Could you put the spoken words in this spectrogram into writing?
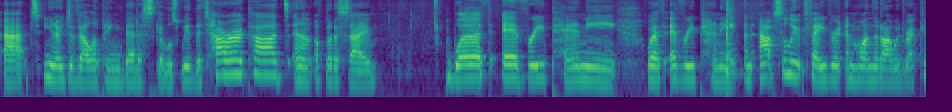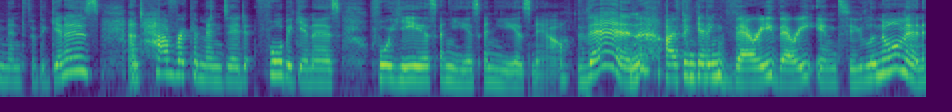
at, you know, developing better skills with the tarot cards. And I've got to say, worth every penny worth every penny. An absolute favorite and one that i would recommend for beginners and have recommended for beginners for years and years and years now. Then i've been getting very very into lenormand.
